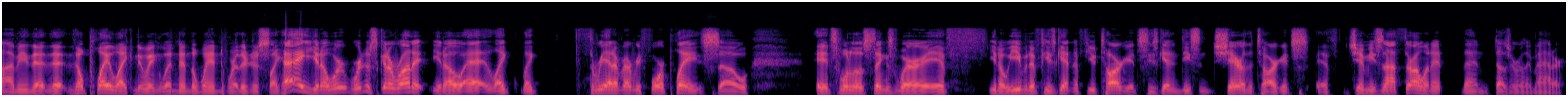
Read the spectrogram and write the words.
I mean, they, they, they'll play like New England in the wind, where they're just like, "Hey, you know, we're we're just to run it," you know, like like three out of every four plays. So it's one of those things where if you know even if he's getting a few targets he's getting a decent share of the targets if jimmy's not throwing it then doesn't really matter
